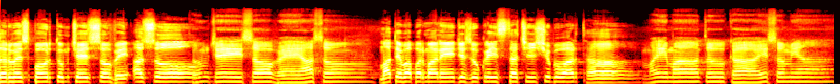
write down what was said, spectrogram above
सर्वेस्पोर तुमचे सोवे असो. तुमचे सवे असो. मातेवा परमाने जेजू क्रिस्ताची शुभ वार्ता. महिमा तुका सोम्या.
